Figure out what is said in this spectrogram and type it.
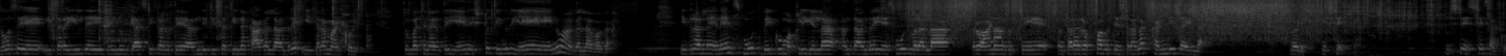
ದೋಸೆ ಈ ಥರ ಇಲ್ಲದೆ ಇದ್ರೂ ಗ್ಯಾಸ್ಟ್ರಿಕ್ ಆಗುತ್ತೆ ಅಂದಿದ್ದ ದಿವಸ ತಿನ್ನೋಕ್ಕಾಗಲ್ಲ ಅಂದರೆ ಈ ಥರ ಮಾಡಿಕೊಡಿ ತುಂಬ ಚೆನ್ನಾಗಿರುತ್ತೆ. ಏನು ಎಷ್ಟು ತಿಂದರೂ ಏನೂ ಆಗಲ್ಲ ಅವಾಗ. ಇದರಲ್ಲೇ ಸ್ಮೂತ್ ಬೇಕು ಮಕ್ಕಳಿಗೆಲ್ಲ ಅಂತ ಅಂದರೆ ಸ್ಮೂತ್ ಬರಲ್ಲ. ರಾಣ ಆಗುತ್ತೆ, ಒಂಥರ ರಫ್ ಆಗುತ್ತೆ ಅಂತಾರಲ್ಲ, ಖಂಡಿತ ಇಲ್ಲ. ನೋಡಿ, ಇಷ್ಟೇ. ಇಷ್ಟೇ ಇಷ್ಟೇ ಸಾಕು.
